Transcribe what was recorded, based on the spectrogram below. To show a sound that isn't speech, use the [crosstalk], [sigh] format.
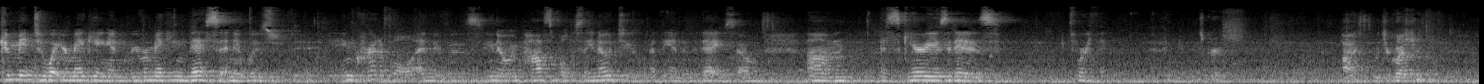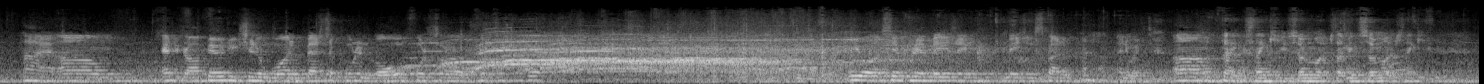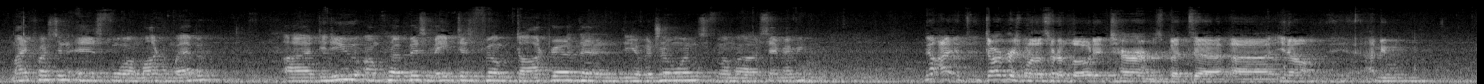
commit to what you're making. And we were making this, and it was incredible, and it was you know impossible to say no to at the end of the day. So, um, as scary as it is, it's worth it. That's great. Hi, what's your question? Hi, um, Andrew Garfield, you should have won Best Supporting Role for sure. You are simply amazing, amazing Spider. anyway, um, Thanks, thank you so much. That means so much. Thank you. My question is for Marc Webb. Uh, did you on purpose make this film darker than the original ones from uh, Sam Raimi? No, I, darker is one of those sort of loaded terms, but uh, uh, you know, I mean,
